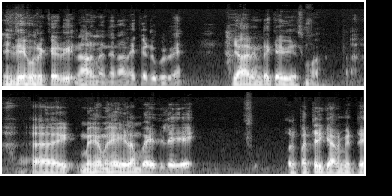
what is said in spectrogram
இதே ஒரு கேள்வி நானும் என்னை நானே கேட்டுக்கொள்வேன். யார் இந்த கேவிஎஸ் மோகன்? ஆஹ் மிக மிக இளம் வயதிலேயே ஒரு பத்திரிக்கை ஆரம்பித்து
